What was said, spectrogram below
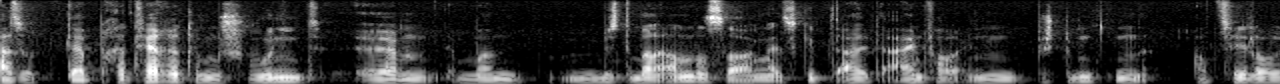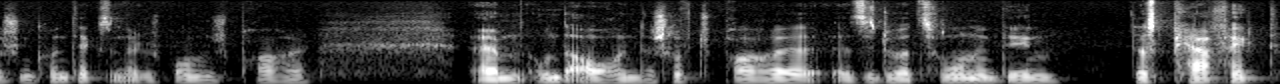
also der Präteritumschwund, ähm, man müsste man anders sagen, es gibt halt einfach in bestimmten erzählerischen Kontext in der gesprochenen Sprache ähm, und auch in der Schriftsprache äh, Situationen, in denen das Perfekt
